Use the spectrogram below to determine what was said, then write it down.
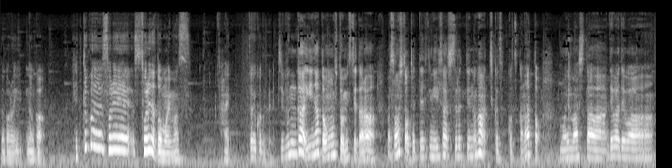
だからなんか結局それそれだと思います。はい。ということで自分がいいなと思う人を見つけたら、まあ、その人を徹底的にリサーチするっていうのが近づくコツかなと思いました。ではでは。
